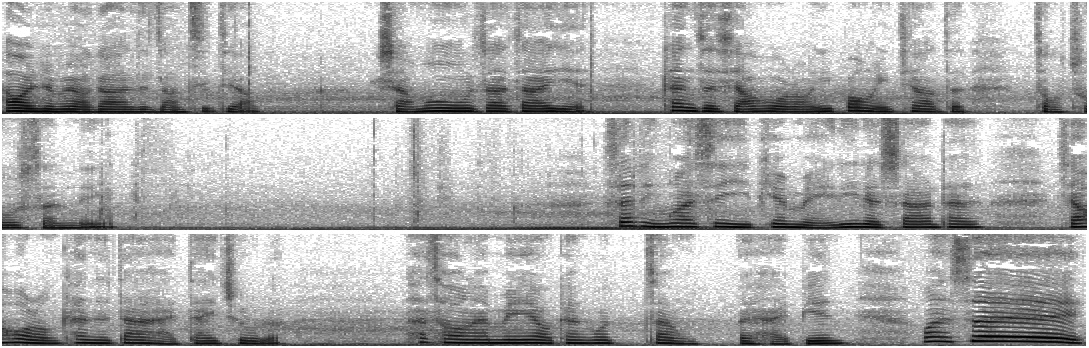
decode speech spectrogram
他完全没有看到这张纸条。小木屋眨眨眼，看着小火龙一蹦一跳的走出森林。森林外是一片美丽的沙滩，小火龙看着大海呆住了。他从来没有看过这样的海边。万岁！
